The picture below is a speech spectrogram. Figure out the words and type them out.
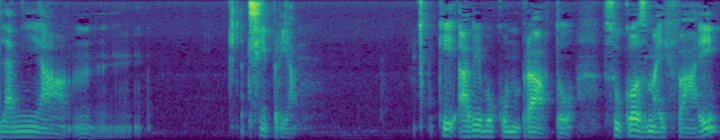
la mia mh, mm, cipria che avevo comprato su Cosmify,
